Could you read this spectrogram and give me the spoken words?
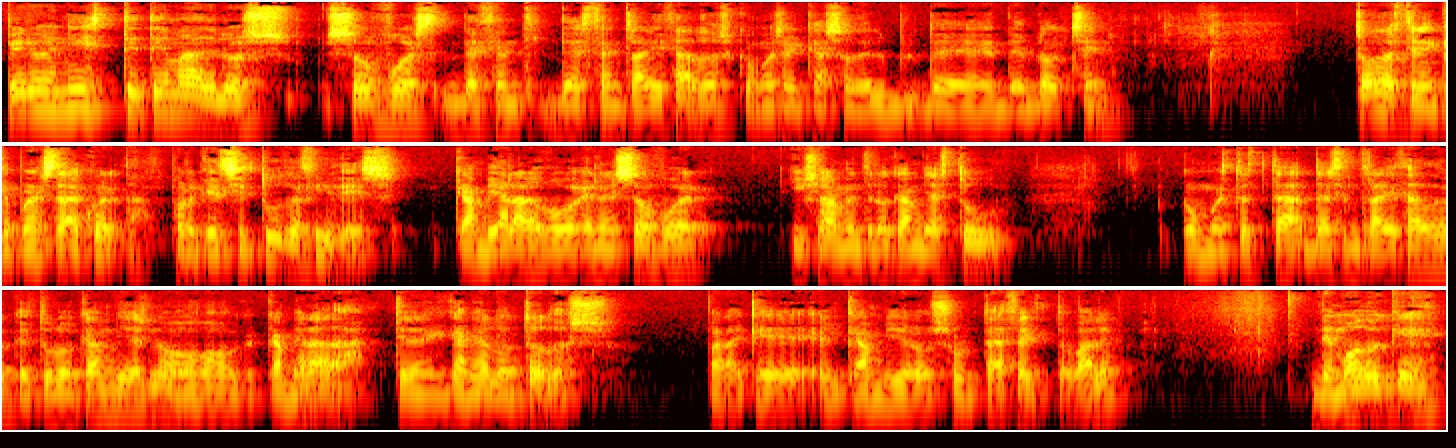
Pero en este tema de los softwares descentralizados, como es el caso de, de blockchain, todos tienen que ponerse de acuerdo. Porque si tú decides cambiar algo en el software y solamente lo cambias tú, como esto está descentralizado, que tú lo cambies no cambia nada. Tienes que cambiarlo todos para que el cambio surta efecto, ¿vale? De modo que,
